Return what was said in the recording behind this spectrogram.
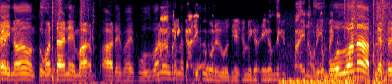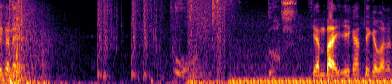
এই নয়ন তোমার ডাইনে আরে ভাই বলবা না এখানে গাড়ি? করে ওই এখানে এখান থেকে পাই না ওরে বলবা না প্লেয়ারটা এখানে শ্যাম ভাই, এখান থেকে বাড়ান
